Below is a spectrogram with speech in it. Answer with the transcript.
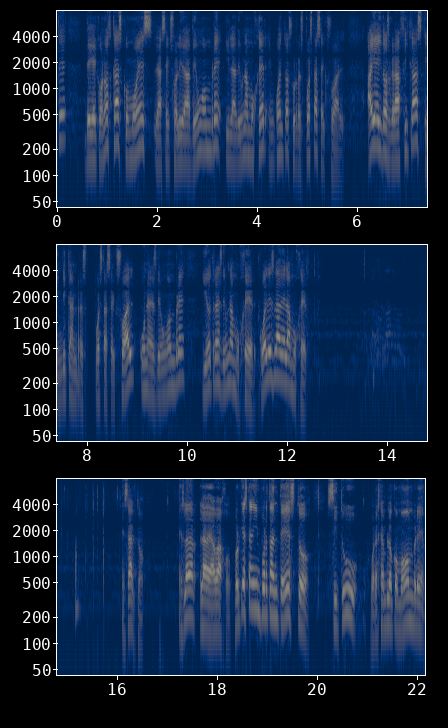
de que conozcas cómo es la sexualidad de un hombre y la de una mujer en cuanto a su respuesta sexual. Ahí hay dos gráficas que indican respuesta sexual, una es de un hombre y otra es de una mujer. ¿Cuál es la de la mujer? Exacto, es la, de abajo. ¿Por qué es tan importante esto si tú, por ejemplo, como hombre,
